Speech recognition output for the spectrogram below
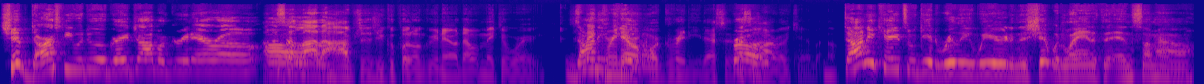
Chip Zdarsky would do a great job on Green Arrow. There's a lot of Um, options you could put on Green Arrow that would make it work. Donny make Green Cates- Arrow more gritty. That's that's Bro. all I really care about. Donny Cates would get really weird, and the shit would land at the end somehow.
